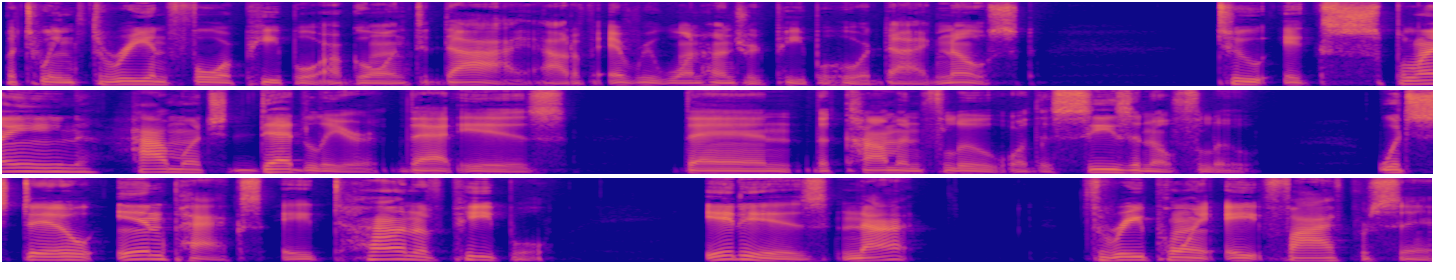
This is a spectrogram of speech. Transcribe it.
between three and four people are going to die out of every 100 people who are diagnosed to explain how much deadlier that is than the common flu or the seasonal flu, which still impacts a ton of people, it is not 3.85%,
